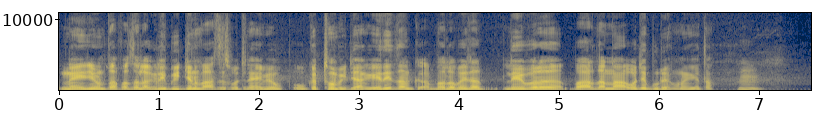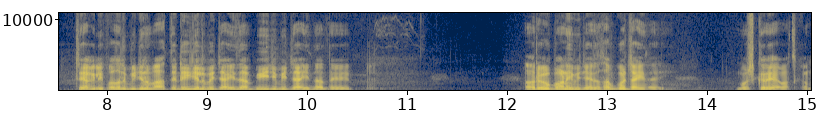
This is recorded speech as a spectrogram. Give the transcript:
ਨਹੀਂ ਜੀ ਹੁਣ ਤਾਂ ਫਸਲ ਅਗਲੀ ਬੀਜਣ ਵਾਸਤੇ ਸੋਚ ਰਹੇ ਆ ਵੀ ਉਹ ਉਹ ਕਿੱਥੋਂ ਬੀਜਾਂਗੇ? ਇਹਦੀ ਤਾਂ ਮਤਲਬ ਇਹਦਾ ਲੇਬਰ ਬਾਰਦਾਨਾ ਉਹ 'ਚ ਪੂਰੇ ਹੋਣਗੇ ਤਾਂ। ਹੂੰ। ਤੇ ਅਗਲੀ ਫਸਲ ਬੀਜਣ ਵਾਸਤੇ ਡੀਜ਼ਲ ਵੀ ਚਾਹੀਦਾ ਬੀਜ ਵੀ ਚਾਹੀਦਾ ਤੇ ਰਿਓ ਪਾਣੀ ਵੀ ਚਾਹੀਦਾ ਸਭ ਕੁਝ ਚਾਹੀਦਾ ਜੀ। ਮੁਸ਼ਕਲ ਹੈ ਬਸ ਕੰਮ।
